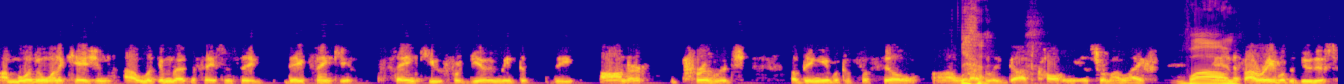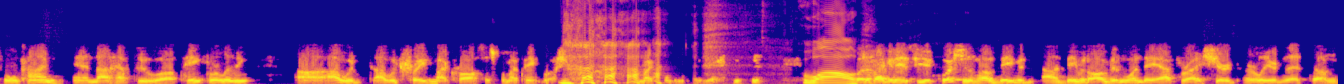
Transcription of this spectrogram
on more than one occasion, I'll look him at the face and say, Dave, thank you. Thank you for giving me the, the honor, the privilege of being able to fulfill uh, what I believe God's calling is for my life. Wow! And if I were able to do this full time and not have to uh, paint for a living, uh, I would I would trade my crosses for my paintbrush. for my wow! But if I could answer your question of how David uh, David Ogden one day after I shared earlier that. Um,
